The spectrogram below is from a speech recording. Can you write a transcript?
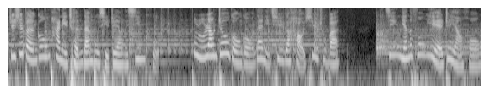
只是本宫怕你承担不起这样的辛苦，不如让周公公带你去一个好去处吧。今年的枫叶这样红，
